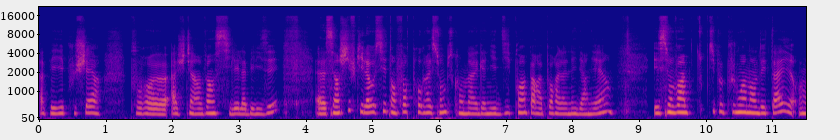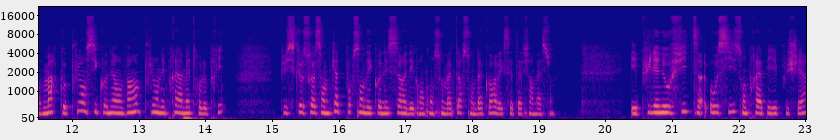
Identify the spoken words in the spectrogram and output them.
à payer plus cher pour euh, acheter un vin s'il est labellisé. Euh, c'est un chiffre qui là aussi est en forte progression puisqu'on a gagné 10 points par rapport à l'année dernière. Et si on va un tout petit peu plus loin dans le détail, on remarque que plus on s'y connaît en vin, plus on est prêt à mettre le prix, puisque 64% des connaisseurs et des grands consommateurs sont d'accord avec cette affirmation. Et puis les néophytes aussi sont prêts à payer plus cher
